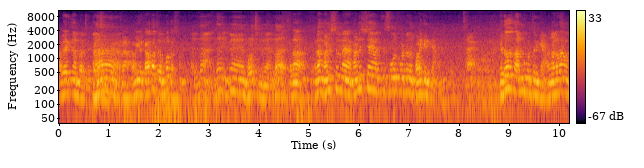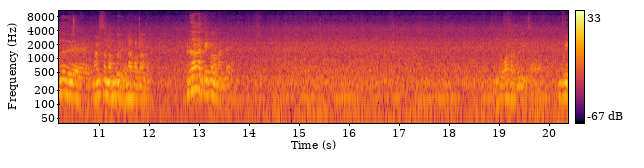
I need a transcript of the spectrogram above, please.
பாருங்க. அதான் அவங்களை காப்பாற்ற ரொம்ப கஷ்டம். அதுதான் இதான் இவன் பொழைச்சிருக்கான்ல அதான் ஏன்னா மனுஷன் மனுஷன் வந்து சோறு போட்டு பழக்கிருக்கான் ஏதோ ஒரு அன்பு கொடுத்துருக்கேன். அதனால தான் வந்து மனுஷன் நம்புது. என்ன பண்ணாலும் இப்படி தான் நான் கேட்குறோம் நாங்கள் இந்த ஓட்ட முடியுச்சா இப்படி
